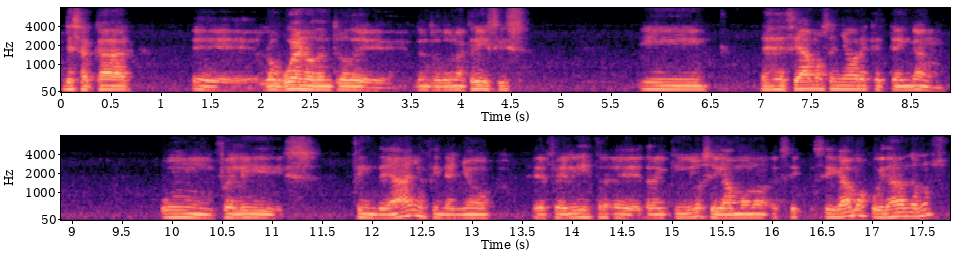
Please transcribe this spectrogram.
de sacar lo bueno dentro de, dentro de una crisis. Y les deseamos, señores, que tengan un feliz fin de año, fin de año eh, feliz, eh, tranquilo, sigamos, sigamos cuidándonos,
